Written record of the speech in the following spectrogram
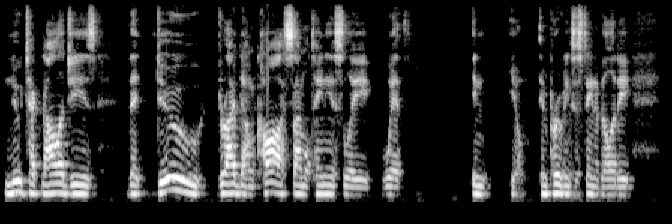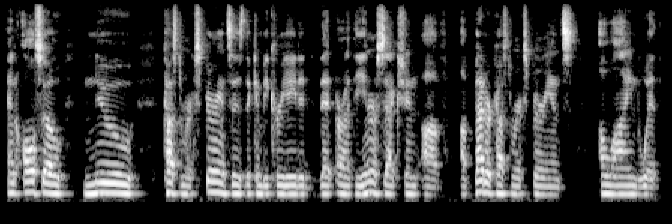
new technologies that do drive down costs simultaneously with in you know improving sustainability and also new customer experiences that can be created that are at the intersection of a better customer experience aligned with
